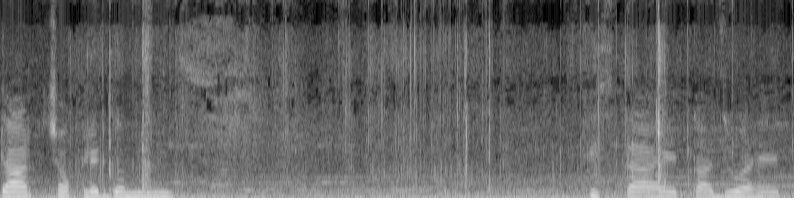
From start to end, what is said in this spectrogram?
डार्क चॉकलेट गमी पिस्ता आहेत काजू आहेत.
